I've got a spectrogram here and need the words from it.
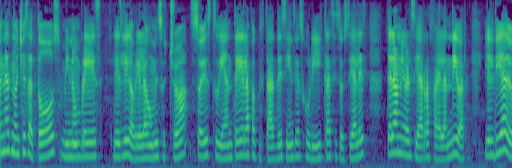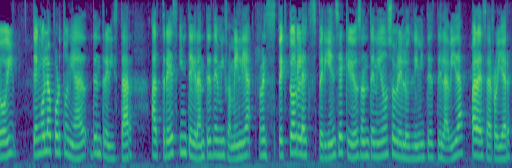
Buenas noches a todos, mi nombre es Leslie Gabriela Gómez Ochoa, soy estudiante de la Facultad de Ciencias Jurídicas y Sociales de la Universidad Rafael Andívar. Y el día de hoy tengo la oportunidad de entrevistar a tres integrantes de mi familia respecto a la experiencia que ellos han tenido sobre los límites de la vida para desarrollar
